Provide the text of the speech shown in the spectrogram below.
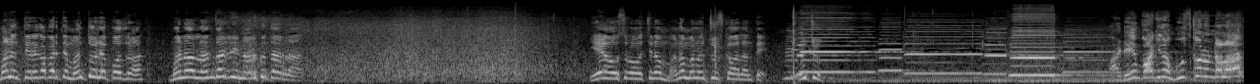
మనం తిరగబడితే మనతోనే పోదురా. మన వాళ్ళందరినీ నరుకుతారా? ఏ అవసరం వచ్చినా మనం మనం చూసుకోవాలంతే. ఉంచు. ఆడేం వాగినా మూసుకొని ఉండాలా?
